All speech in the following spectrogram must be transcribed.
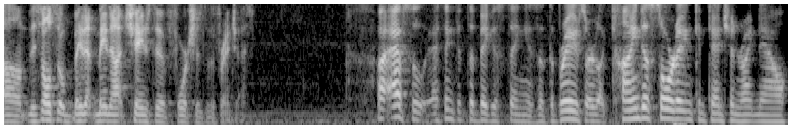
Um, this also may not, may not change the fortunes of the franchise. Uh, absolutely. I think that the biggest thing is that the Braves are like kind of sort of in contention right now.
